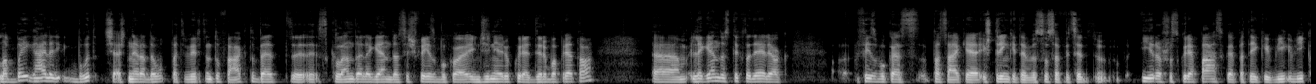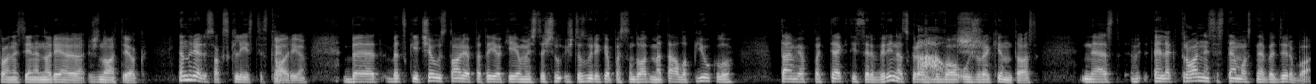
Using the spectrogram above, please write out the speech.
Labai gali būti, čia aš neradau patvirtintų faktų, bet e, sklando legendos iš Facebooko inžinierių, kurie dirba prie to. Um, legendos tik todėl, jog Facebookas pasakė, ištrinkite visus ofici... įrašus, kurie pasakoja apie tai, kaip vy- vyko, nes jie nenorėjo žinoti, jog nenorėjo tiesiog skleisti istorijų. Bet, bet skaičiau istoriją apie tai, jog jiems iš tiesų, reikia pasinaudoti metalo pjūklų tam, jog patekti į serverinės, kurios Auš. buvo užrakintos, nes elektroninės sistemos nebedirbo.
